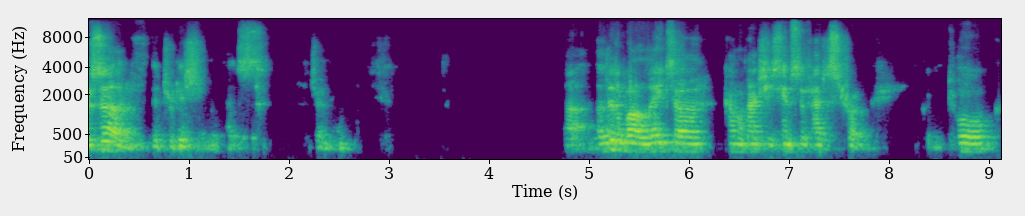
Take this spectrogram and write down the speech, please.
preserve the tradition as general. Uh, a little while later, Karmapakshi seems to have had a stroke. He couldn't talk,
